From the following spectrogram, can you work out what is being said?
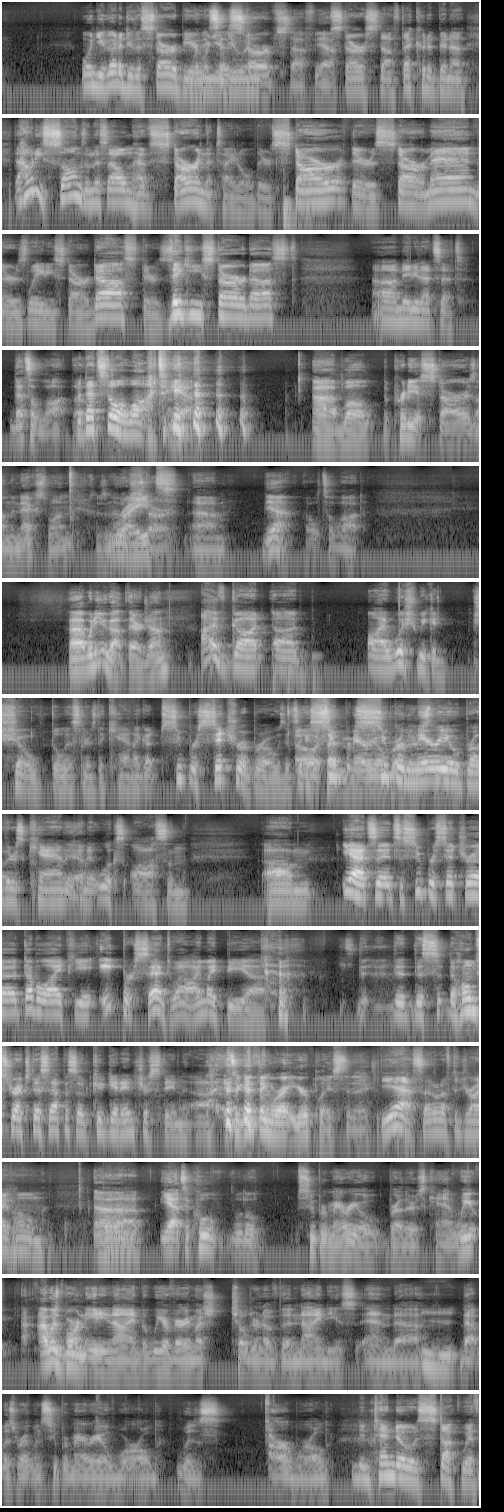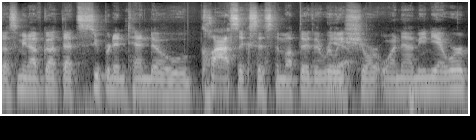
when you got to do the star beer When, when, you're doing Star Stuff, yeah. star stuff, that could have been a. How many songs on this album have star in the title? There's Star, there's Starman, there's Lady Stardust, there's Ziggy Stardust. Uh, maybe that's it. That's a lot, though. But that's still a lot. yeah. Uh, well, the prettiest star is on the next one. There's another Right. star. Um, yeah, well, it's a lot. Uh, what do you got there, John? I've got. Uh, oh, I wish we could show the listeners the can. I got Super Citra Bros. It's like Oh, a it's Super, Mario Super Brothers Mario. Brothers can, Yeah. and it looks awesome. Um, yeah, it's a it's a Super Citra double IPA, eight percent. Wow, I might be. Uh, the, the the the home stretch this episode could get interesting. Uh, It's a good thing we're at your place today. yes, I don't have to drive home. But Um, uh, yeah, it's a cool little Super Mario Brothers can. We I was born in '89, but we are very much children of the '90s, and uh, Mm-hmm. that was right when Super Mario World was our world. Nintendo is stuck with us. I mean, I've got that Super Nintendo classic system up there, the really Yeah. short one. I mean, yeah, we're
